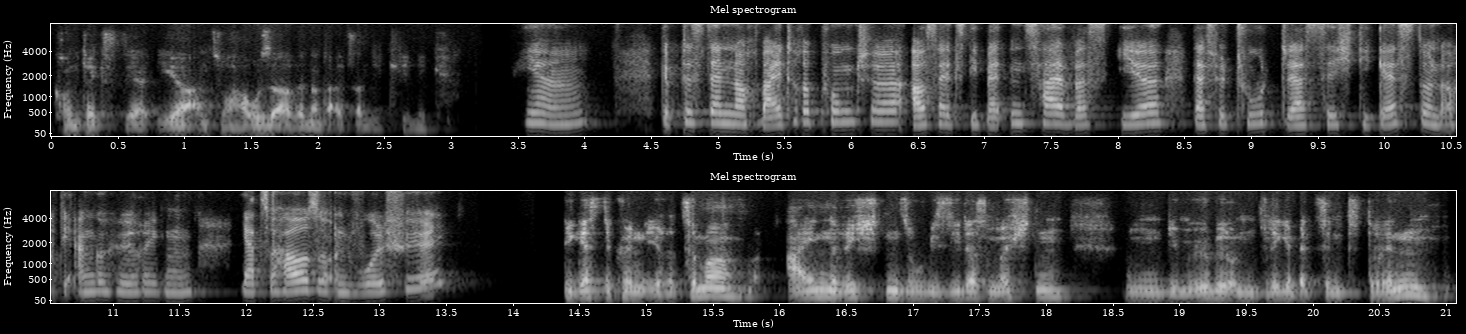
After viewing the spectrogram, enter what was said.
Kontext, der eher an zu Hause erinnert als an die Klinik. Ja. Gibt es denn noch weitere Punkte, außer jetzt die Bettenzahl, was ihr dafür tut, dass sich die Gäste und auch die Angehörigen ja zu Hause und wohlfühlen? Die Gäste können ihre Zimmer einrichten, so wie sie das möchten. Ähm, die Möbel und ein Pflegebett sind drin.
